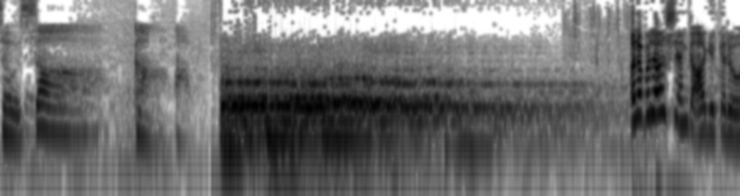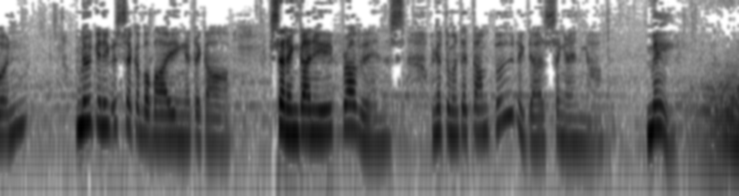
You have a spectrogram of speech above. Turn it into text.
So sa ka Ano pa siyang kaagi karon? May kinig sa kababae nga taga Sarangani Province. Ang atumang tatampo, nagdasangan nga. May. Ang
